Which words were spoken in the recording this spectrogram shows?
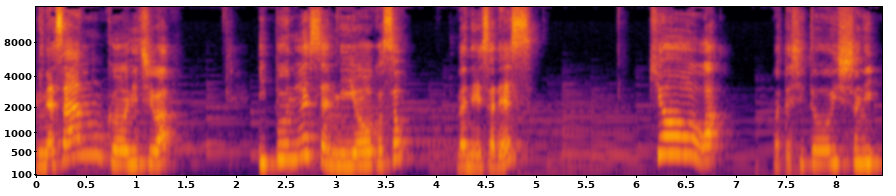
皆さん、こんにちは。1分レッスンにようこそ、ヴァネーサです。今日は私と一緒に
